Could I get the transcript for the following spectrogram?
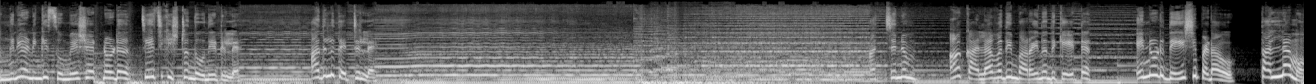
അങ്ങനെയാണെങ്കിൽ സുമേഷ് ഏട്ടനോട് ചേച്ചിക്ക് ഇഷ്ടം തോന്നിയിട്ടില്ലേ? അതിൽ തെറ്റില്ലേ? അച്ഛനും ആ കലാവതിയും പറയുന്നത് കേട്ട് എന്നോട് ദേഷ്യപ്പെടാവോ? തല്ലാമോ?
